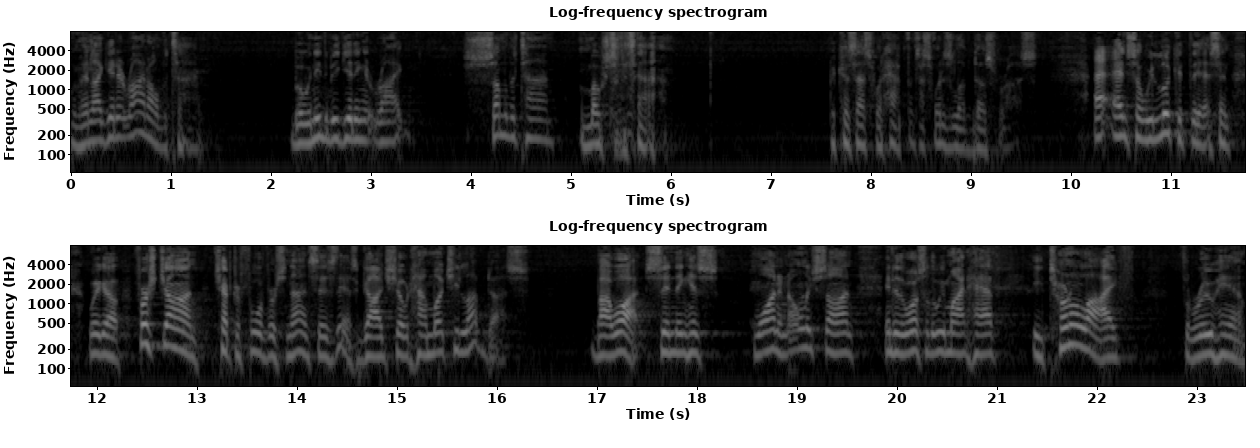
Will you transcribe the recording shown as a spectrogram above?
We may not get it right all the time, but we need to be getting it right some of the time, most of the time. Because that's what happens. That's what His love does for us. And so we look at this and we go, 1 John chapter 4, verse 9 says this God showed how much He loved us. By what? Sending His one and only Son into the world so that we might have eternal life through him.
